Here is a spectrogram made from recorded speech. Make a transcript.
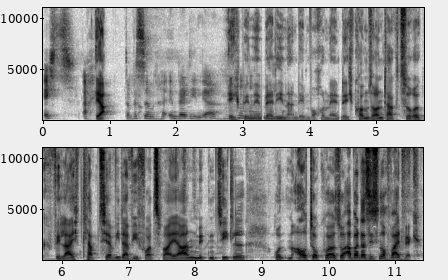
echt? Ach, Ja, da bist du in Berlin, ja? ich bin in Berlin an dem Wochenende. Ich komme Sonntag zurück. Vielleicht klappt es ja wieder wie vor zwei Jahren mit dem Titel und einem Autokorso. Aber das ist noch weit weg.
